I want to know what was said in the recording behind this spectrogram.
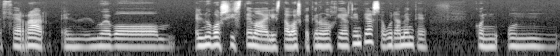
cerrar el nuevo, el nuevo sistema de listado vasco de tecnologías limpias, seguramente con un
